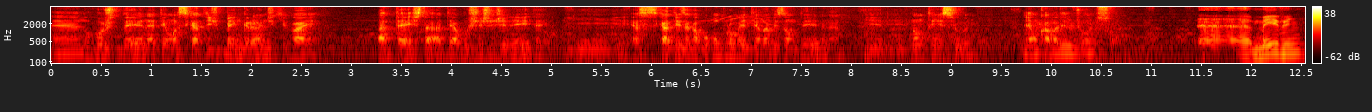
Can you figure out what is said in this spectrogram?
É, no rosto dele, né, tem uma cicatriz bem grande que vai da testa até a bochecha direita. E essa cicatriz acabou comprometendo a visão dele, né? E ele não tem esse olho. Ele é um cavaleiro de um olho só. É, Maven,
